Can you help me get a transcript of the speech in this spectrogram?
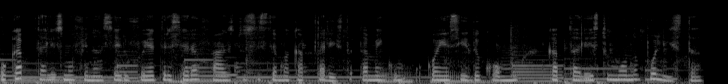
O capitalismo financeiro foi a terceira fase do sistema capitalista, também conhecido como capitalista monopolista.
